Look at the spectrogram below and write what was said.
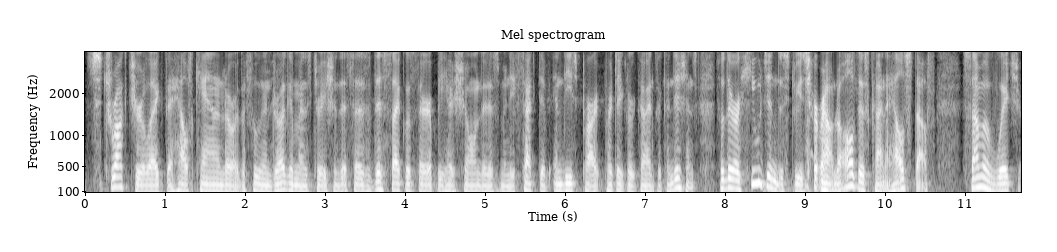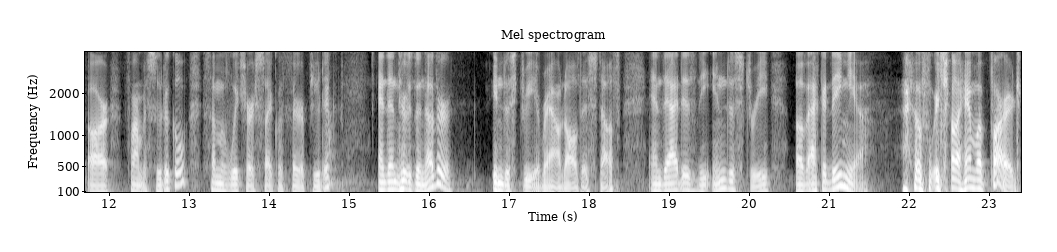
structure like the Health Canada or the Food and Drug Administration that says this psychotherapy has shown that it's been effective in these part, particular kinds of conditions. So there are huge industries around all this kind of health stuff, some of which are pharmaceutical, some of which are psychotherapeutic, and then there's another industry around all this stuff, and that is the industry of academia. Of which I am a part.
